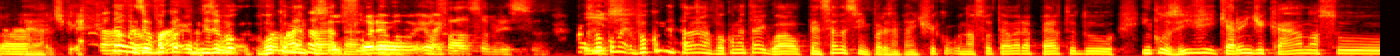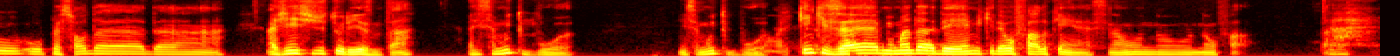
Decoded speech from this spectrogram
É. Não, mas eu vou, mas eu vou, vou comentar. Se for, eu, eu falo sobre isso. Vou, vou, comentar, vou comentar igual. Pensando assim, por exemplo, a gente fica, o nosso hotel era perto do. Inclusive, quero indicar o nosso, o pessoal da, da agência de turismo, tá? A agência é muito boa. Agência é muito boa. Quem quiser, me manda DM que daí eu falo quem é, senão não, não falo. Tá? Ah,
